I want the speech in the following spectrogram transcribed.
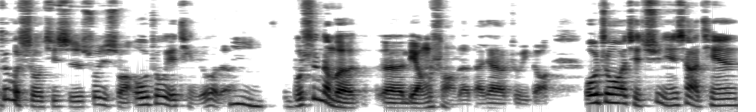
这个时候其实说句实话，欧洲也挺热的，嗯，不是那么呃凉爽的。大家要注意到，欧洲而且去年夏天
